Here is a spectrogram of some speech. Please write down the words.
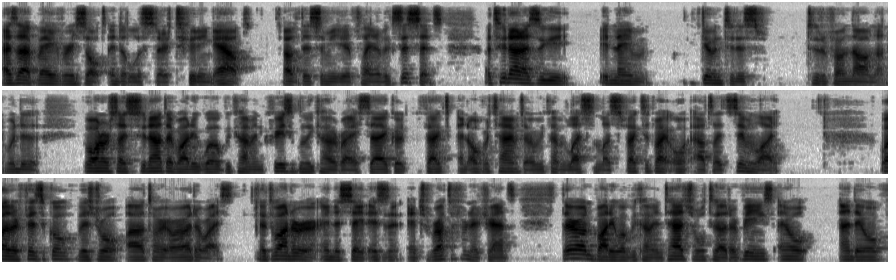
as that may result in the listener tuning out of this immediate plane of existence. A tune-out is the name given to this to the phenomenon. When the water starts to tune out, their body will become increasingly covered by a sag effect, and over time, they will become less and less affected by outside stimuli, whether physical, visual, auditory, or otherwise. If the wanderer in this state isn't interrupted from their trance, their own body will become intangible to other beings and, will, and they will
